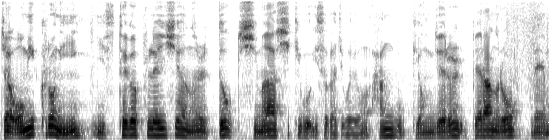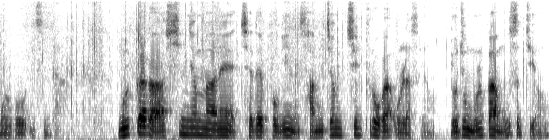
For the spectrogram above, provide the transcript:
자, 오미크론이 이 스태그플레이션을 더욱 심화시키고 있어 가지고요. 한국 경제를 벼랑으로 내몰고 있습니다. 물가가 10년 만에 최대폭인 3.7%가 올랐어요. 요즘 물가 무섭지요.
